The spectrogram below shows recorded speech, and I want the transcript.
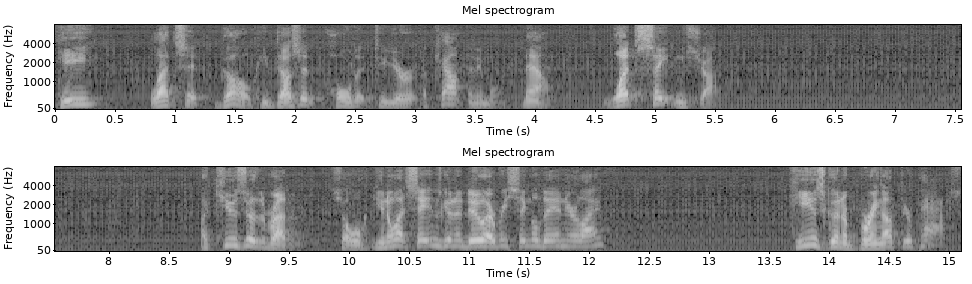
He lets it go. He doesn't hold it to your account anymore. Now, what's Satan's job? Accuser of the brethren. So, you know what Satan's going to do every single day in your life? He is going to bring up your past.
